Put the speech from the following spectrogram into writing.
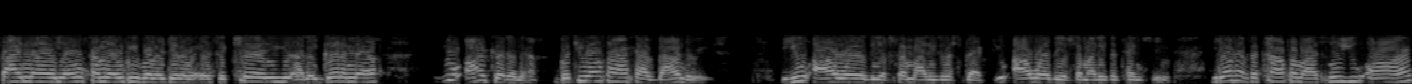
So I know young some young people are dealing with insecurity. Are they good enough? You are good enough, but you also have to have boundaries. You are worthy of somebody's respect. You are worthy of somebody's attention. You don't have to compromise who you are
